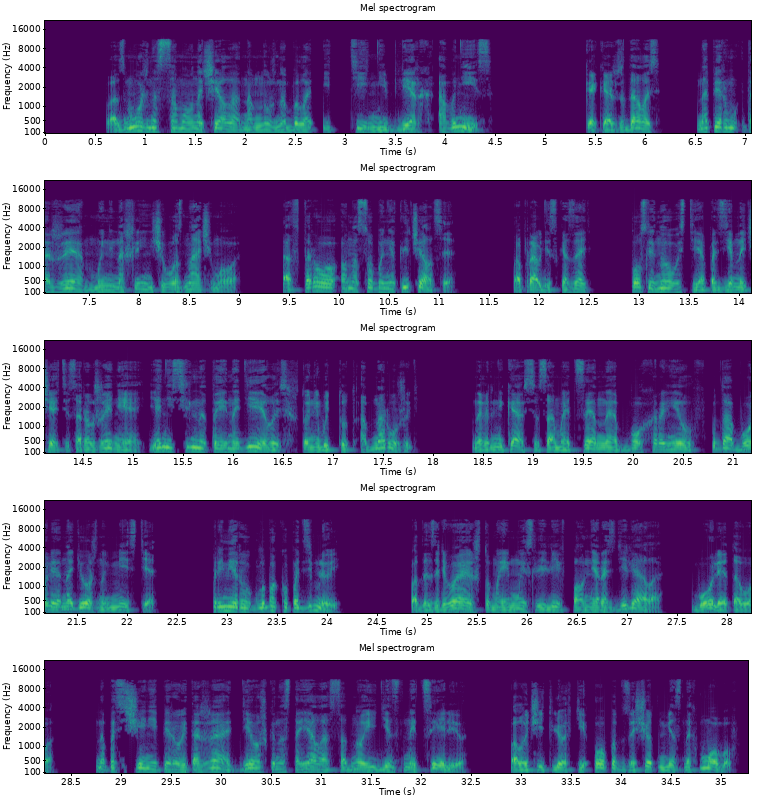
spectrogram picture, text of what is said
Возможно, с самого начала нам нужно было идти не вверх, а вниз. Как и ожидалось, на первом этаже мы не нашли ничего значимого. От второго он особо не отличался. По правде сказать, после новости о подземной части сооружения я не сильно-то и надеялась что-нибудь тут обнаружить. Наверняка все самое ценное Бог хранил в куда более надежном месте, к примеру, глубоко под землей. Подозреваю, что мои мысли Ли вполне разделяла. Более того, на посещении первого этажа девушка настояла с одной единственной целью — получить легкий опыт за счет местных мобов.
